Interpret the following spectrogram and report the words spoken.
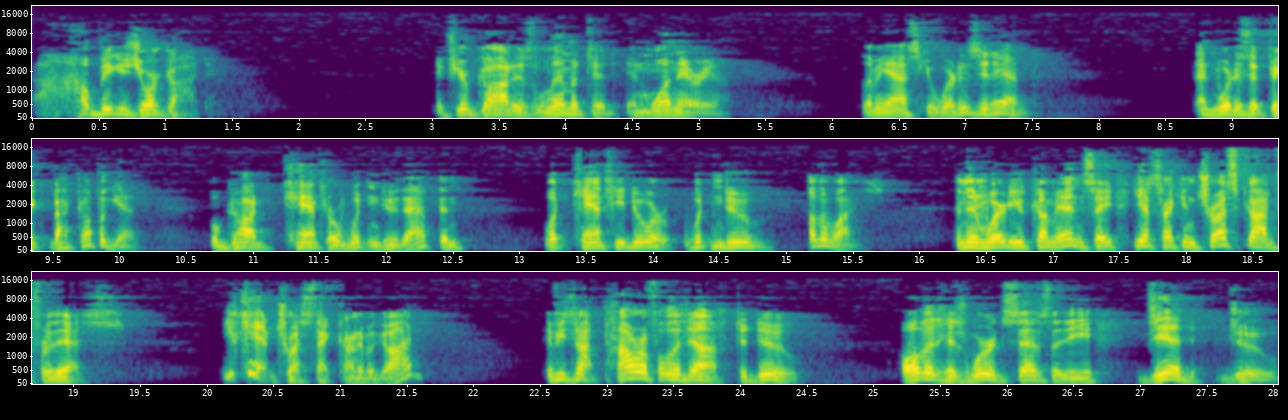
How big is your God? If your God is limited in one area, let me ask you, where does it end? And where does it pick back up again? Well, God can't or wouldn't do that, then what can't he do or wouldn't do otherwise? And then where do you come in and say, yes, I can trust God for this? You can't trust that kind of a God. If he's not powerful enough to do all that his word says that he did do,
